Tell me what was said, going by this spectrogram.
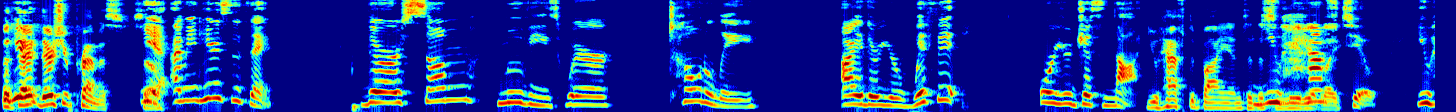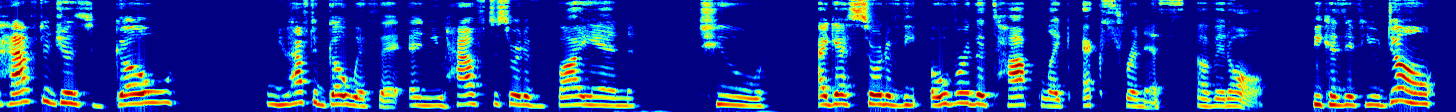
But Well, here- there, there's your premise. So. Yeah, I mean, here's the thing. There are some movies where tonally either you're with it or you're just not. you have to buy into this you immediately. have to. You have to just go you have to go with it and you have to sort of buy in to I guess sort of the over the top like extraness of it all. Because if you don't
